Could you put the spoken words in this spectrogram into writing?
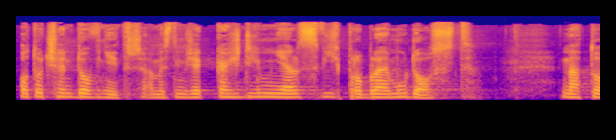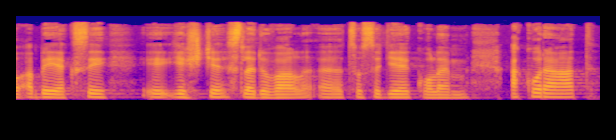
otočen dovnitř a myslím, že každý měl svých problémů dost na to, aby jaksi ještě sledoval, eh, co se děje kolem. Akorát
